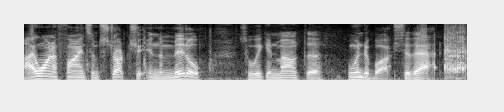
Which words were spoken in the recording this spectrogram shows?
I want to find some structure in the middle so we can mount the window box to that.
